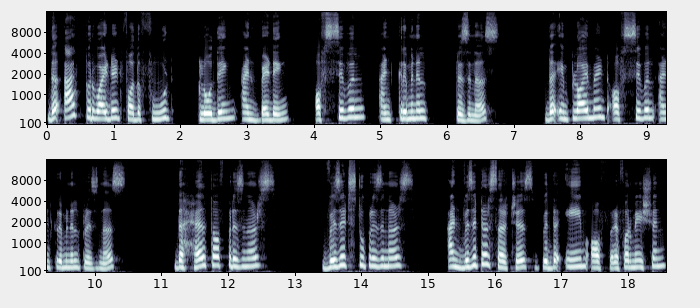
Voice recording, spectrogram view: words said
The Act provided for the food, clothing and bedding of civil and criminal prisoners, the employment of civil and criminal prisoners, the health of prisoners, visits to prisoners and visitor searches with the aim of reformation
